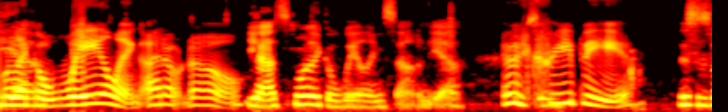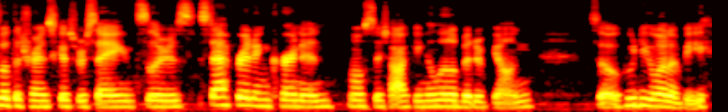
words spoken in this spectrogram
or like a wailing. I don't know. yeah, it's more like a wailing sound. Yeah. It was So- creepy. this is what the transcripts were saying. So there's Stafford and Kernan mostly talking, a little bit of Young. So who do you want to be?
